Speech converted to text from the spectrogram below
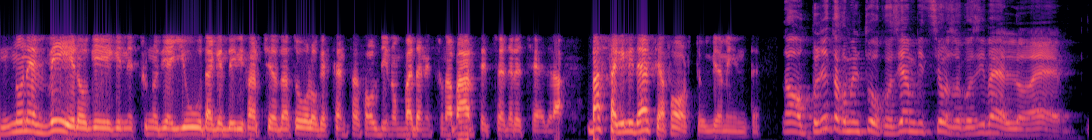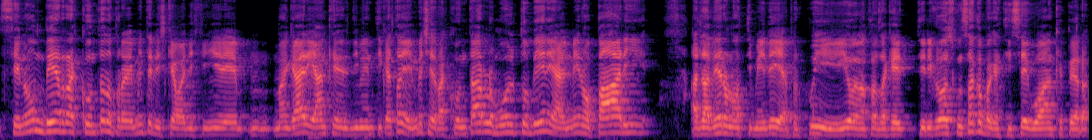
Non è vero che, che, nessuno ti aiuta, che devi farcela da solo, che senza soldi non vai da nessuna parte, eccetera, eccetera. Basta che l'idea sia forte, ovviamente. No, un progetto come il tuo, così ambizioso, così bello, è, se non ben raccontato, probabilmente rischiava di finire magari anche nel dimenticatoio. Invece raccontarlo molto bene, almeno pari ad avere un'ottima idea. Per cui io è una cosa che ti riconosco un sacco perché ti seguo anche per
